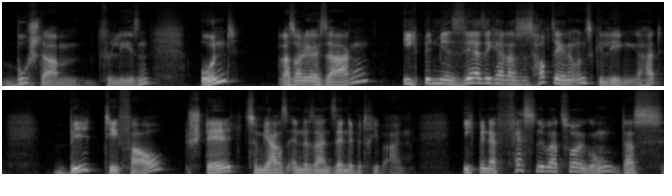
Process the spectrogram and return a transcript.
Buchstaben zu lesen. Und, was soll ich euch sagen? Ich bin mir sehr sicher, dass es hauptsächlich an uns gelegen hat. Bild TV stellt zum Jahresende seinen Sendebetrieb ein. Ich bin der festen Überzeugung, dass,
